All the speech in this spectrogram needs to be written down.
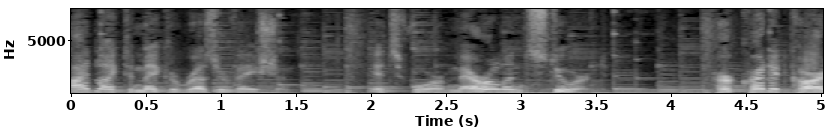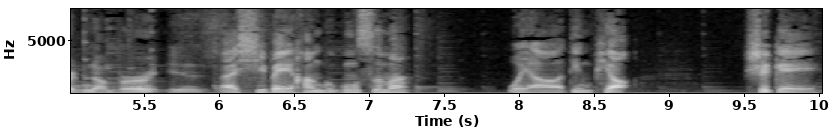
I'd like to make a reservation. It's for Marilyn Stewart. Her credit card number is 呃，西北航空公司吗？我要订票，是给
